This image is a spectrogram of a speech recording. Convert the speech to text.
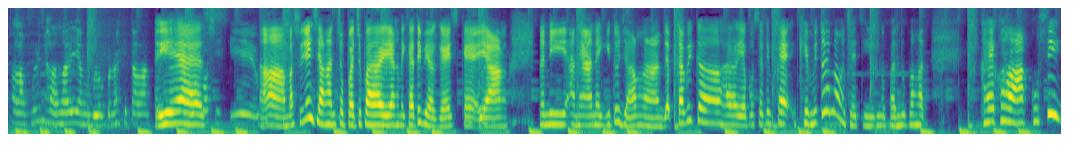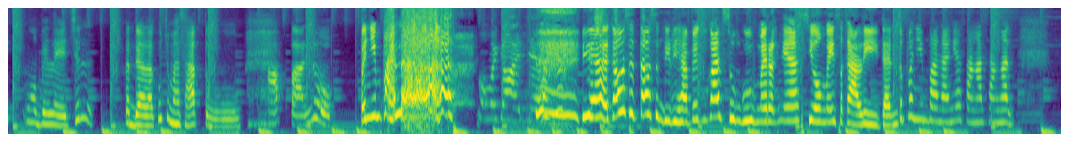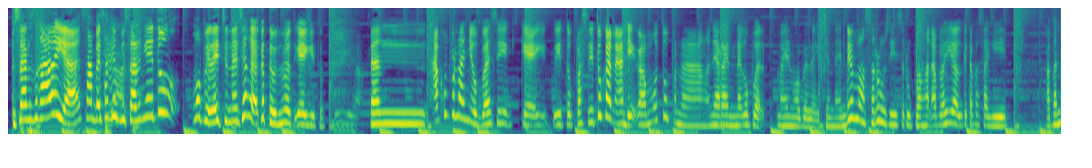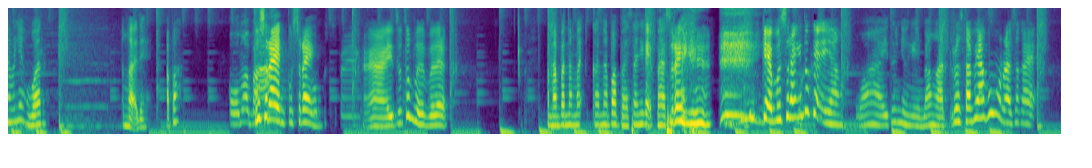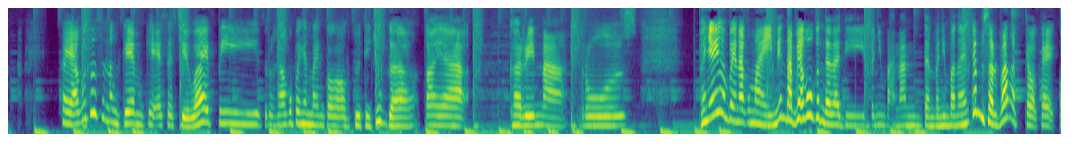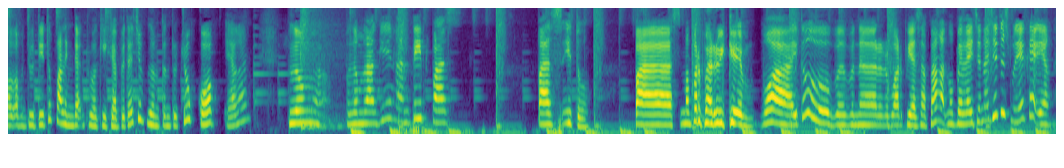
Ngelakuin hal-hal yang belum pernah kita lakukan. Yes. Positif. Nah, maksudnya jangan coba-coba hal yang negatif ya guys, kayak yang nanti aneh-aneh gitu jangan. Tapi- ke hal yang positif kayak game itu emang jadi ngebantu banget. Kayak kalau aku sih Mobile Legend kendalaku cuma satu, Apa noob? penyimpanan. Oh my god. ya. Iya, kamu se- tahu sendiri HP ku kan sungguh mereknya Xiaomi sekali dan itu penyimpanannya sangat-sangat besar sekali ya, sampai saking Iya. besarnya itu Mobile Legend aja nggak kedownload kayak gitu. Iya. dan aku pernah nyoba sih kayak itu. Pas itu kan adik kamu tuh pernah nyaranin aku buat main Mobile Legends. Dan itu emang seru sih seru banget. Apalagi kalau kita pas lagi apa namanya war? Enggak deh apa? Oh, push rank push Oh, rank push rank. nah itu tuh bener-bener kenapa nama kenapa bahasanya kayak rank? Kayak push rank itu kayak yang wah itu nyengir banget. Terus tapi aku merasa kayak kayak aku tuh seneng game kayak SSJYP terus aku pengen main Call of Duty juga kayak Garena terus banyak yang pengen aku mainin tapi aku kendala di penyimpanan dan penyimpanan kan besar banget. Kalau kayak Call of Duty itu paling nggak 2 GB aja belum tentu cukup ya kan? Belum belum lagi nanti pas pas itu pas memperbarui game. Wah itu bener-bener luar biasa banget. Mobile Legends aja itu sebenarnya kayak yang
